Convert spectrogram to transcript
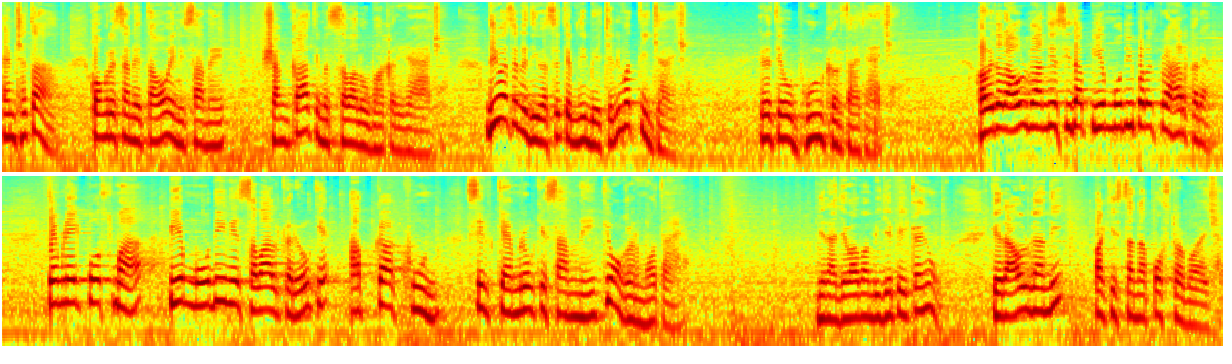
એમ છતાં, કોંગ્રેસના નેતાઓ એની સામે શંકા તેમજ સવાલ ઊભા કરી રહ્યા છે. દિવસે ને દિવસે તેમની બેચેની વધતી જ જાય છે. એટલે તેઓ ભૂલ કરતા જાય છે. હવે તો રાહુલ ગાંધીએ સીધા પીએમ મોદી પર જ પ્રહાર કર્યા. તેમણે એક પોસ્ટમાં પીએમ મોદીને સવાલ કર્યો કે આપકા ખૂન સિર્ફ કેમરો કે સામને ક્યો ગરમ હોતા હૈ? જેના જવાબમાં બીજેપીએ કહ્યું કે રાહુલ ગાંધી પાકિસ્તાનના પોસ્ટર બોય છે.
